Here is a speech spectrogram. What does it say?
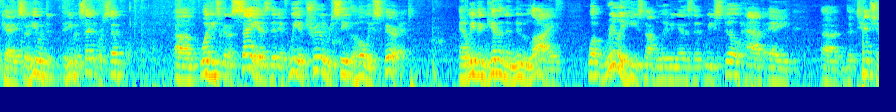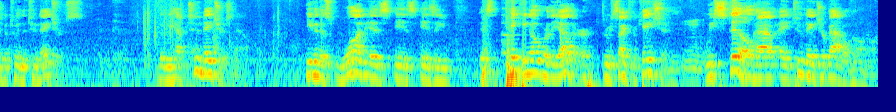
Okay, so he would he would say that we're sinful. Um, what he's going to say is that if we have truly received the Holy Spirit and we've been given the new life, what really he's not believing is that we still have a uh, the tension between the two natures. That we have two natures now. Even as one is is is a, is taking over the other through sanctification we still have a two nature battle going on.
